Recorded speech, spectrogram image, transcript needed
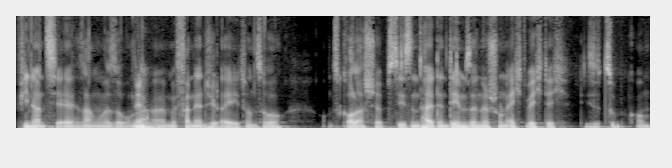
finanziell, sagen wir so, Ja. ne? mit Financial Aid und so und Scholarships. Die sind halt in dem Sinne schon echt wichtig, diese zu bekommen.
